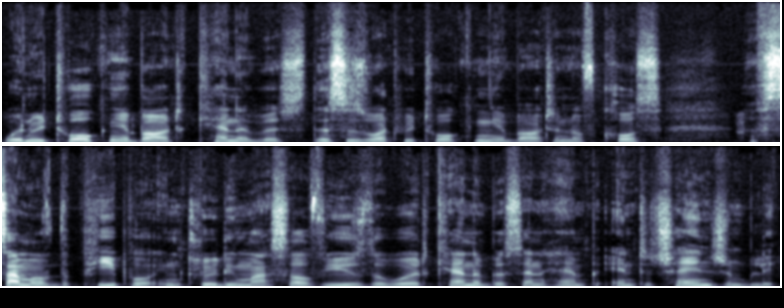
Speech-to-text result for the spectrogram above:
when we're talking about cannabis, this is what we're talking about. And of course, some of the people, including myself, use the word cannabis and hemp interchangeably.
